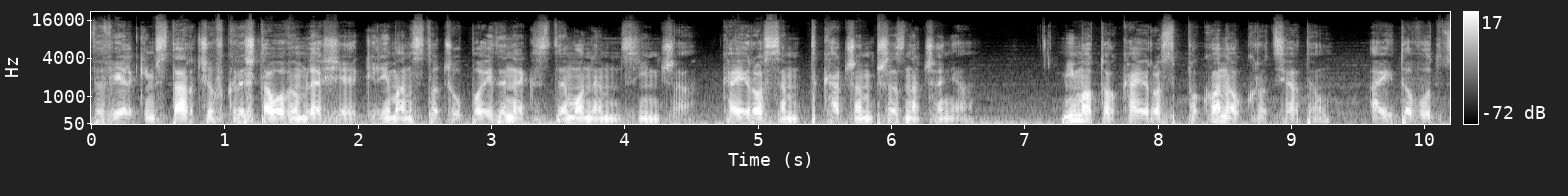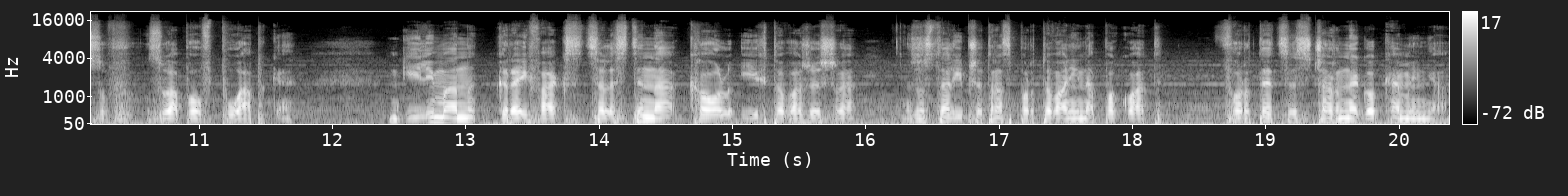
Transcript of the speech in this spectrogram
W wielkim starciu w kryształowym lesie Gilliman stoczył pojedynek z demonem Dzincha, Kairosem Tkaczem Przeznaczenia. Mimo to Kairos pokonał krucjatę, a jej dowódców złapał w pułapkę. Gilliman, Greyfax, Celestyna, Cole i ich towarzysze zostali przetransportowani na pokład fortecy z czarnego kamienia,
